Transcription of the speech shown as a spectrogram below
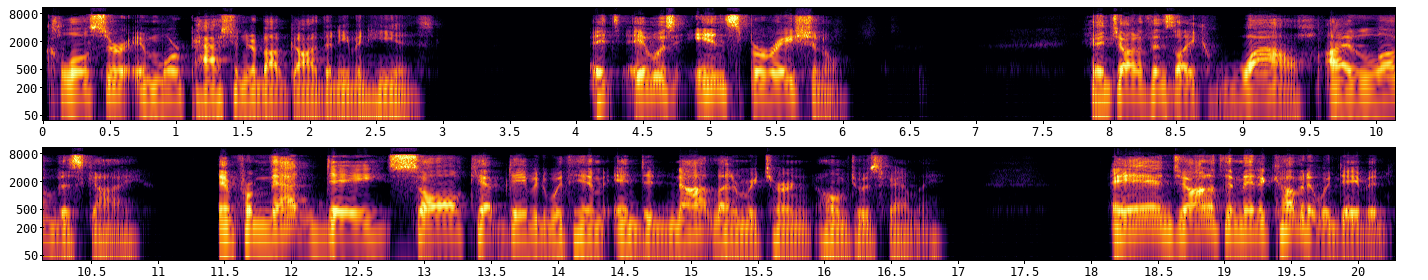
closer and more passionate about God than even he is. It, it was inspirational. And Jonathan's like, wow, I love this guy. And from that day, Saul kept David with him and did not let him return home to his family. And Jonathan made a covenant with David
